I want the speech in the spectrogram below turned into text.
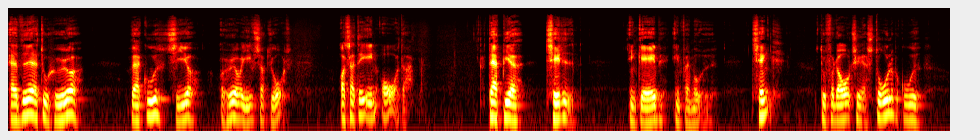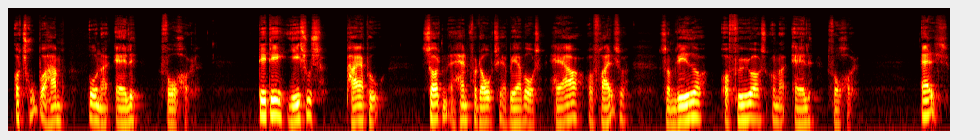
At ved at du hører, hvad Gud siger, og hører, hvad Jesus har gjort, og tager det ind over dig, der bliver tilliden en gave, en frimodighed. Tænk, du får lov til at stole på Gud og tro på ham under alle forhold. Det er det, Jesus peger på, sådan at han får lov til at være vores herre og frelser, som leder og fører os under alle forhold. Alt,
